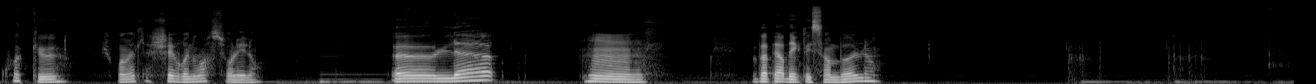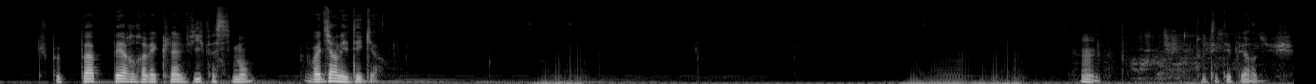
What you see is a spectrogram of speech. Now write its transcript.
Quoique, je pourrais mettre la chèvre noire sur l'élan. Euh, là... Hmm. Je peux pas perdre avec les symboles. Je peux pas perdre avec la vie facilement. On va dire les dégâts. Hmm. Tout était perdu.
